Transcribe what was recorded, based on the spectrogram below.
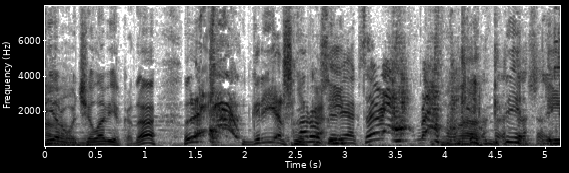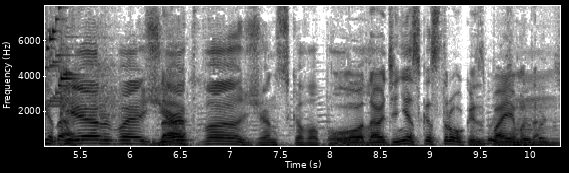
Первого человека, да? Грешника. Хорошая И- реакция. И Грешника, да. первая жертва женского пола. О, давайте несколько строк из поэмы там.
